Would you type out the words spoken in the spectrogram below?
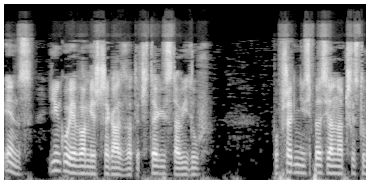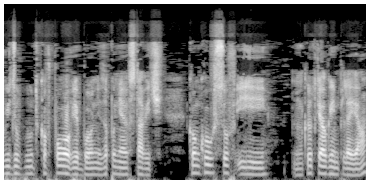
Więc dziękuję wam jeszcze raz za te 400 widzów. Poprzedni specjal na 300 widzów był tylko w połowie, bo nie zapomniałem wstawić konkursów i mm, krótkiego gameplaya.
